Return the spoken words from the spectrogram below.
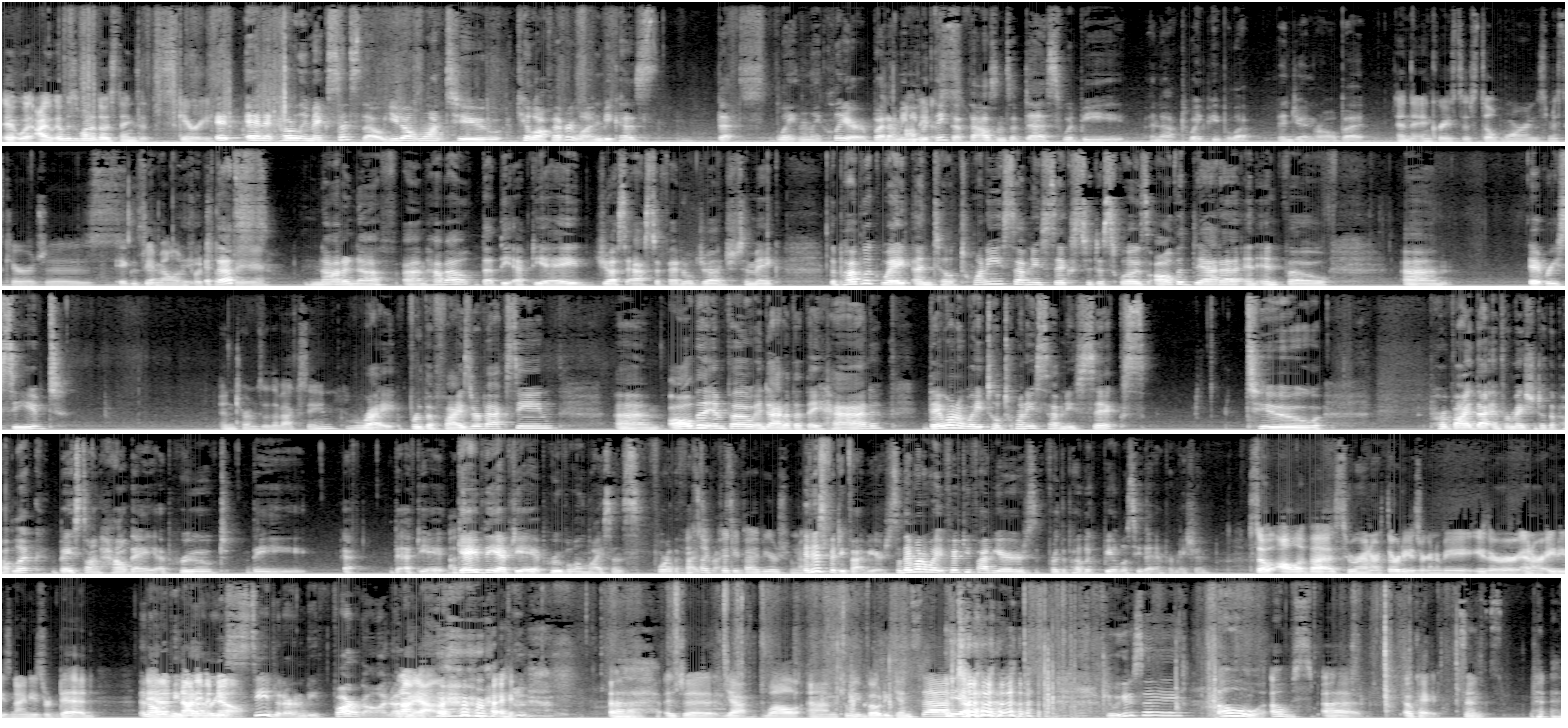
it was I, it was one of those things that's scary. it and it totally makes sense though. You don't want to kill off everyone because that's blatantly clear. But I mean, you would think that thousands of deaths would be enough to wake people up in general, but and the increase of stillborns, miscarriages, female Exactly. infertility. If that's not enough, um, how about that the FDA just asked a federal judge to make the public wait until 2076 to disclose all the data and info um, it received in terms of the vaccine. right for the Pfizer vaccine. Um, all the info and data that they had, they want to wait till 2076 to provide that information to the public based on how they approved the F- the FDA gave the FDA approval and license for the That's Pfizer like vaccine. 55 years from now. It is 55 years. So they want to wait 55 years for the public to be able to see that information. So all of us who are in our 30s are going to be either in our 80s, 90s, or dead, and, all the people not that even know. received it are going to be far gone. I Oh yeah, right. Uh, it's a yeah. Well, um, can we vote against that? Yeah. Are we to say? oh, oh. Uh, okay. Since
